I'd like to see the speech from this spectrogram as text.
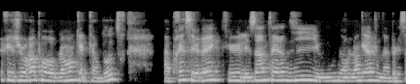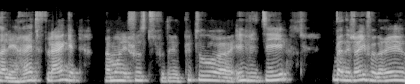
réjouira probablement quelqu'un d'autre. Après, c'est vrai que les interdits, ou dans le langage, on appelle ça les red flags, vraiment les choses qu'il faudrait plutôt euh, éviter. Bah déjà, il faudrait,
